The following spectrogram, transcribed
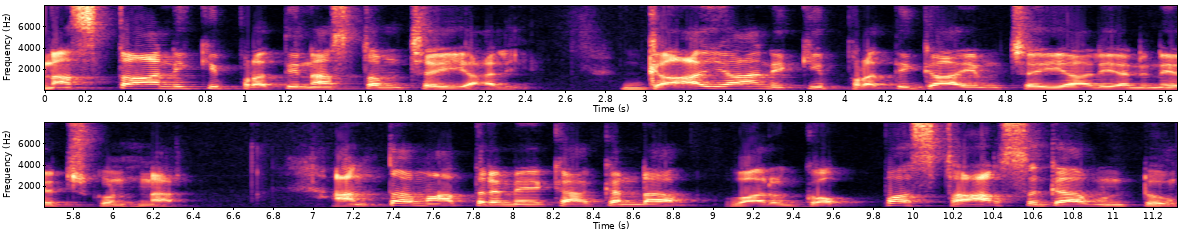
నష్టానికి ప్రతి నష్టం చేయాలి. గాయానికి ప్రతి గాయం చేయాలి అని నేర్చుకుంటున్నారు. అంత మాత్రమే కాకుండా వారు గొప్ప స్టార్స్గా ఉంటూ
